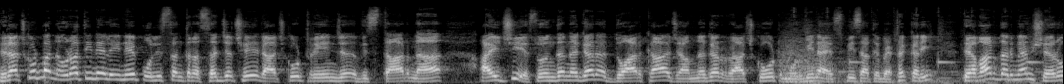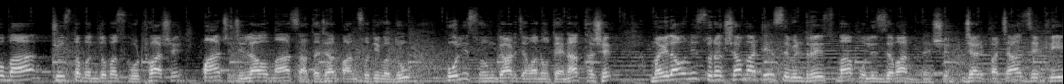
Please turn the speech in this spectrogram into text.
રાજકોટમાં નવરાત્રીને લઈને પોલીસ તંત્ર સજ્જ છે. રાજકોટ રેન્જ વિસ્તારના આઈજીએ સુરેન્દ્રનગર, દ્વારકા, જામનગર, રાજકોટ, મોરબીના એસપી સાથે બેઠક કરી. તહેવાર દરમિયાન શહેરોમાં ચુસ્ત બંદોબસ્ત ગોઠવાશે. પાંચ જિલ્લાઓમાં સાત હજાર પાંચસોથી વધુ પોલીસ હોમગાર્ડ જવાનો તૈનાત થશે. મહિલાઓની સુરક્ષા માટે સિવિલ ડ્રેસમાં પોલીસ જવાન રહેશે. જ્યારે પચાસ જેટલી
